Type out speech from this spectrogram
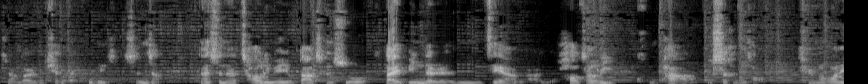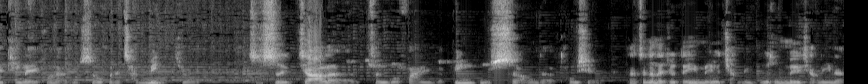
相当于现在湖北省省长。但是呢，朝里面有大臣说带兵的人这样啊有号召力，恐怕不是很好。咸丰皇帝听了以后呢，就收回了成命，就。只是加了曾国藩一个兵部侍郎的头衔，但这个呢就等于没有奖励。为什么没有奖励呢？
